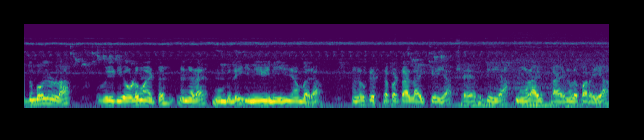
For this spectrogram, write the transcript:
ഇതുപോലുള്ള വീഡിയോകളുമായിട്ട് നിങ്ങളുടെ മുമ്പിൽ ഇനിയും ഇനിയും ഞാൻ വരാം. നിങ്ങൾക്ക് ഇഷ്ടപ്പെട്ടാൽ ലൈക്ക് ചെയ്യുക ഷെയർ ചെയ്യുക നിങ്ങളുടെ അഭിപ്രായങ്ങൾ പറയുക.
